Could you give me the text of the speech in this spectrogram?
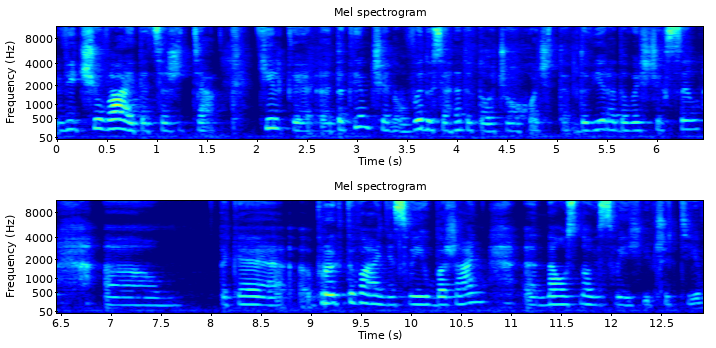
відчувайте це життя. Тільки е, таким чином ви досягнете того, чого хочете. Довіра до вищих сил. Таке проєктування своїх бажань е, на основі своїх відчуттів.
